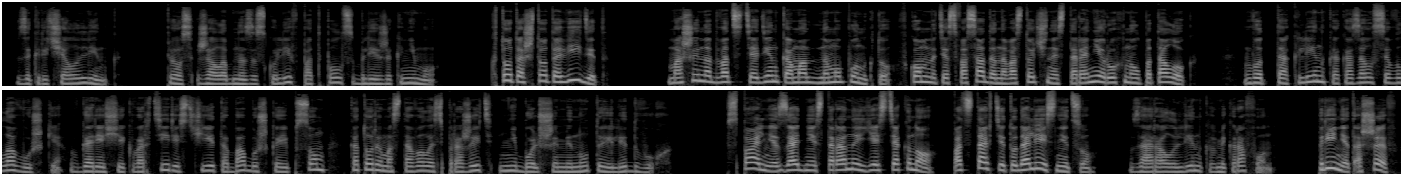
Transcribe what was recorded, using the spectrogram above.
— закричал Линк. Пес, жалобно заскулив, подполз ближе к нему. «Кто-то что-то видит?» Машина 21 командному пункту. В комнате с фасада на восточной стороне рухнул потолок. Вот так Линк оказался в ловушке, в горящей квартире с чьей-то бабушкой и псом, которым оставалось прожить не больше минуты или двух. «В спальне с задней стороны есть окно. Подставьте туда лестницу!» – заорал Линк в микрофон. «Принято, шеф!»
